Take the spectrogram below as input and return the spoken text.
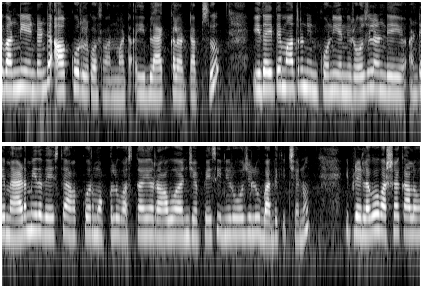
ఇవన్నీ ఏంటంటే ఆకుకూరల కోసం అనమాట ఈ బ్లాక్ కలర్ టబ్స్. ఇదైతే మాత్రం నేను కొని ఎన్ని రోజులండి అంటే మేడ మీద వేస్తే ఆకుకూర మొక్కలు వస్తాయో రావో అని చెప్పేసి ఇన్ని రోజులు బద్దకిచ్చాను. ఇప్పుడు ఎలాగో వర్షాకాలం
